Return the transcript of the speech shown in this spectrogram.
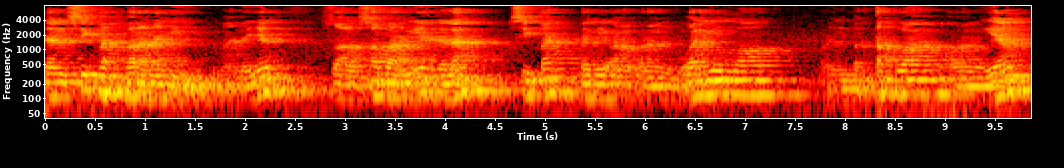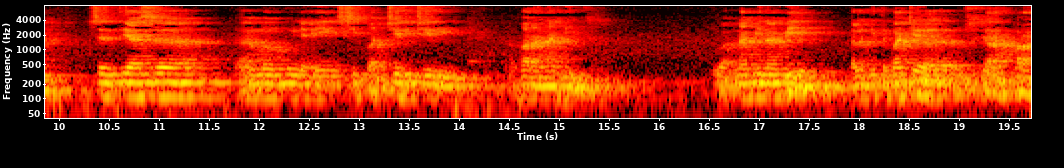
dan sifat para nabi. Maknanya soal sabar ini adalah sifat bagi orang-orang wali Allah, orang yang bertakwa, orang yang sentiasa mempunyai sifat ciri-ciri para nabi. Buat nabi-nabi kalau kita baca sejarah para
